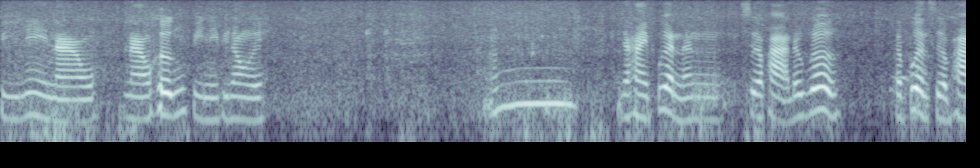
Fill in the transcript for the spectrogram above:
ปีนี้หนาวหนาวเฮิงปีนี้พี่น้องเลยอืมอย่าให้เปื้อนนั่นเสื้อผ้าเด้อเด้อถ้าเปื้อนเสื้อผ้า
